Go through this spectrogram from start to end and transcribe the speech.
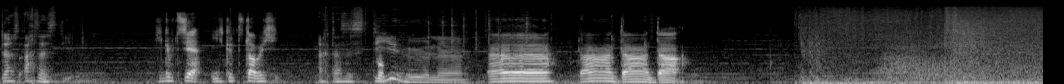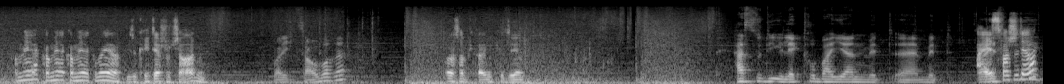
Das, ach, das ist die... Hier gibt's ja, hier gibt's glaube ich, Ach, das ist die Höhle. äh, da, da, da. Komm her, komm her, komm her, komm her. Wieso kriegt der schon Schaden? Weil ich zaubere? Oh, das habe ich gerade nicht gesehen. Hast du die Elektrobarrieren mit, äh, mit Eis verstärkt?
